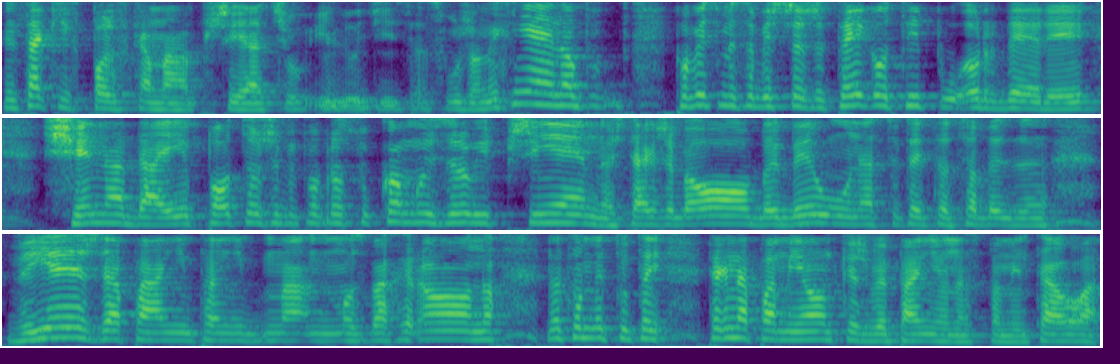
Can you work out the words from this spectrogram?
więc takich Polska ma przyjaciół i ludzi zasłużonych. Nie, no powiedzmy sobie szczerze, tego typu ordery się nadaje po to, żeby po prostu komuś zrobić przyjemność, tak, żeby o, by był u nas tutaj to co by, wyjeżdża pani, pani Mosbacher, o, no, no to my tutaj tak na pamiątkę, żeby pani o nas pamiętała,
